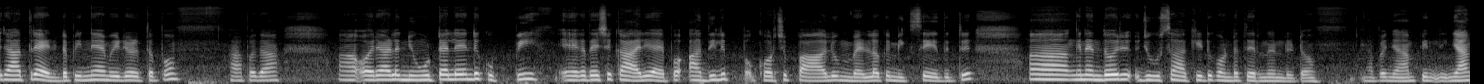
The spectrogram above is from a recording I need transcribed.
രാത്രി ആയിട്ട് പിന്നെ ഞാൻ വീഡിയോ എടുത്തപ്പോൾ അപ്പോൾ ഇതാ ഒരാൾ ന്യൂട്ടലേന്റെ കുപ്പി ഏകദേശം കാലിയായപ്പോൾ അതിൽ കുറച്ച് പാലും വെള്ളമൊക്കെ മിക്സ് ചെയ്തിട്ട് അങ്ങനെ എന്തോ ഒരു ജ്യൂസ് ആക്കിയിട്ട് കൊണ്ടു തരുന്നുണ്ട് കേട്ടോ അപ്പോൾ ഞാൻ പിന്നെ ഞാൻ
